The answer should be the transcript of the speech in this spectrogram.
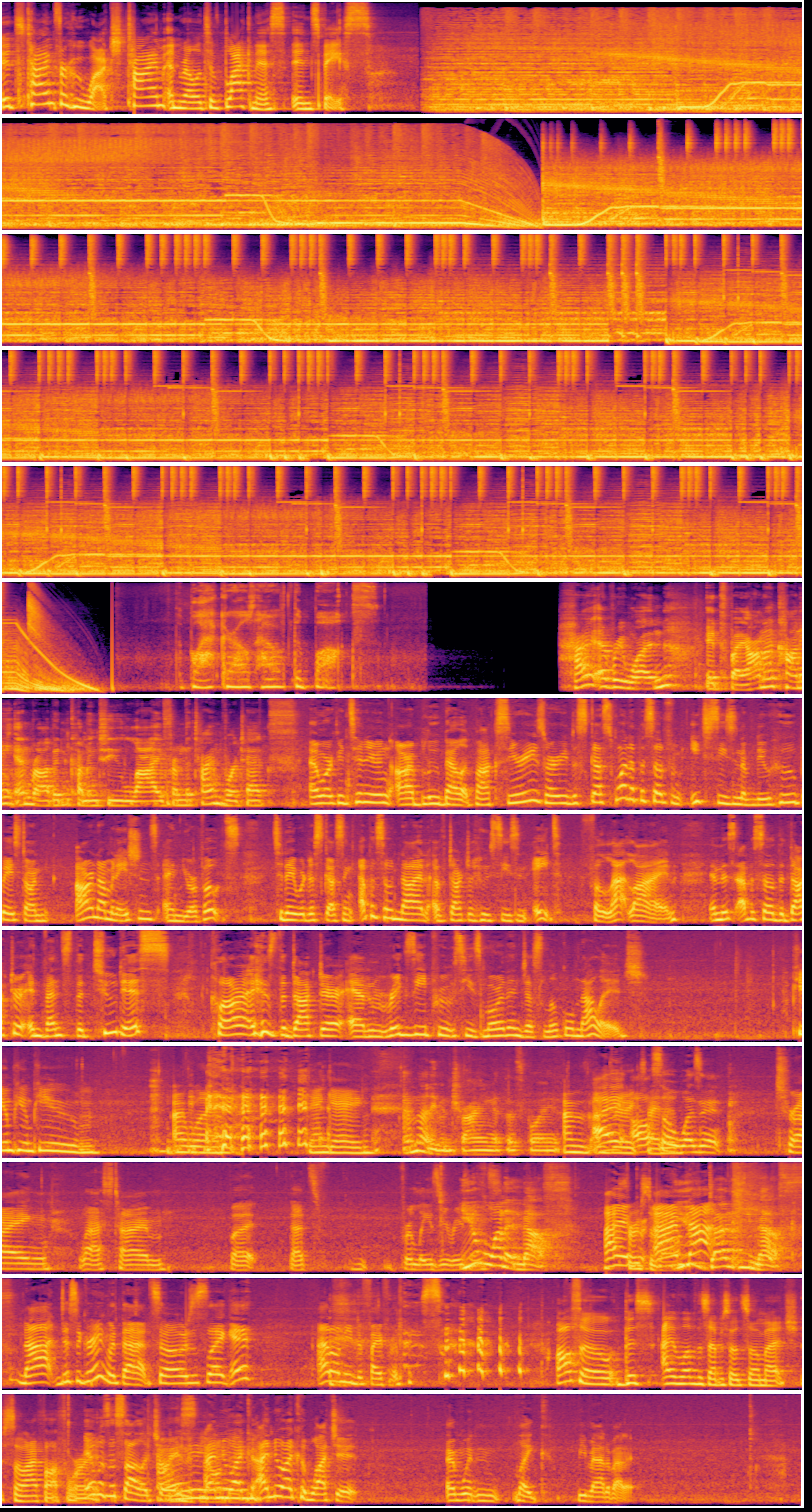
It's time for Who Watch Time and Relative Blackness in Space. Connie, and Robin coming to you live from the Time Vortex. And we're continuing our Blue Ballot Box series where we discuss one episode from each season of New Who based on our nominations and your votes. Today we're discussing episode 9 of Doctor Who season 8, Flatline. In this episode, the Doctor invents the two TUDIS. Clara is the Doctor, and Rigsy proves he's more than just local knowledge. Pew pew pew. I won. gang gang. I'm not even trying at this point. I'm, I'm I excited. also wasn't trying last time, but that's for lazy reasons. You've won enough. I, First of all. I'm You've not done enough. not disagreeing with that. So I was just like, eh, I don't need to fight for this. Also, this I love this episode so much, so I fought for it. it was a solid choice. I- I, knew I could. I knew I could watch it and wouldn't like be mad about it.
